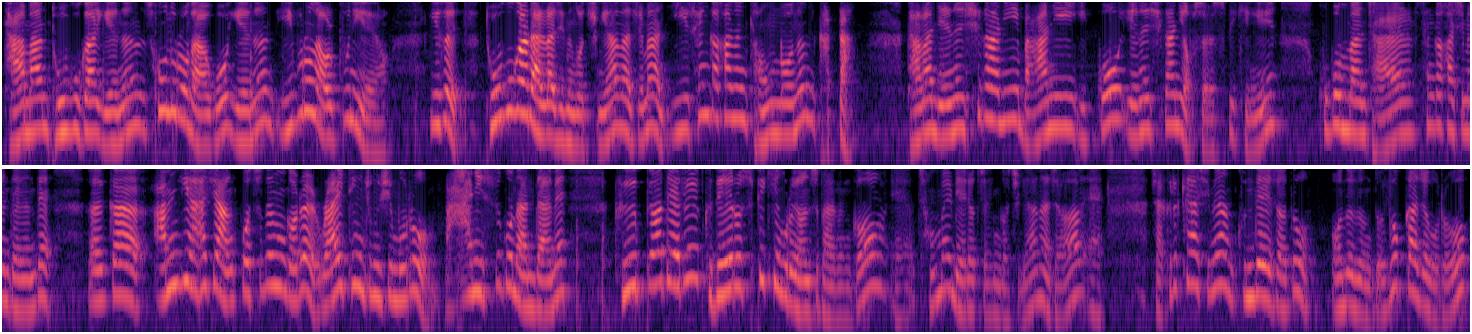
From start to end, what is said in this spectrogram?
다만 도구가 얘는 손으로 나오고 얘는 입으로 나올 뿐이에요. 그래서 도구가 달라지는 것 중에 하나지만 이 생각하는 경로는 같다. 다만 얘는 시간이 많이 있고 얘는 시간이 없어요. 스피킹이. 그것만 잘 생각하시면 되는데 그러니까 암기하지 않고 쓰는 거를 라이팅 중심으로 많이 쓰고 난 다음에 그 뼈대를 그대로 스피킹으로 연습하는 거 예, 정말 매력적인 것 중에 하나죠. 예. 자 그렇게 하시면 군대에서도 어느 정도 효과적으로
